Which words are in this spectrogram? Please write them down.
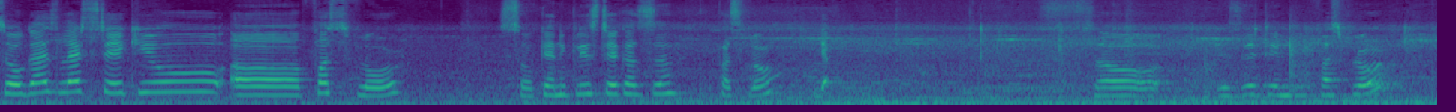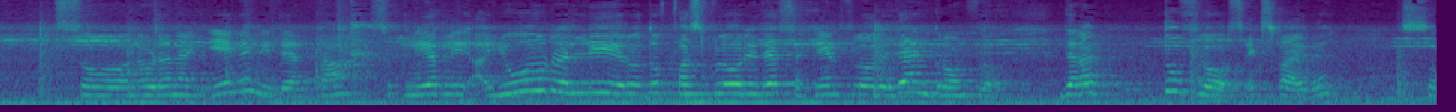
So guys let's take you first floor so can you please take us first floor yeah so is it in first floor so ನೋಡೋಣ, ಏನೇನಿದೆ ಅಂತ. ಸೊ ಕ್ಲಿಯರ್ಲಿ ಇವರಲ್ಲಿ ಇರೋದು ಫಸ್ಟ್ ಫ್ಲೋರ್ ಇದೆ ಸೆಕೆಂಡ್ ಫ್ಲೋರ್ ಇದೆ and ground floor there are two floors extra ಇದೆ. ಸೊ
